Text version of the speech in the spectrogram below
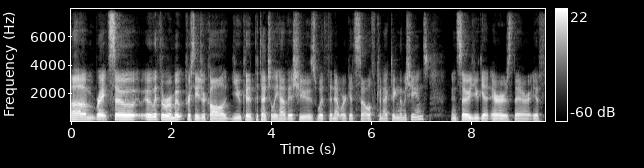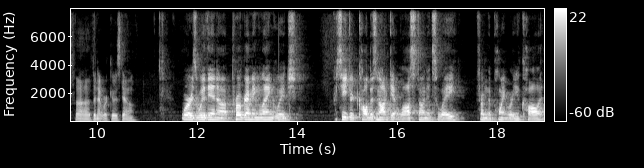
Um, right. So with the remote procedure call, you could potentially have issues with the network itself connecting the machines. And so you get errors there if uh, the network goes down. Whereas within a programming language, procedure call does not get lost on its way from the point where you call it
